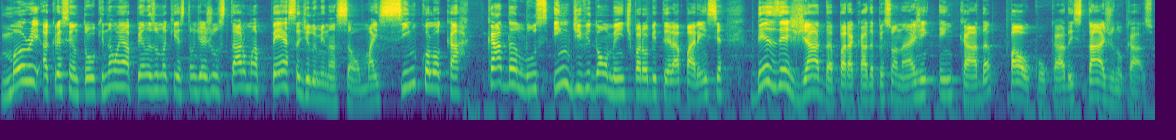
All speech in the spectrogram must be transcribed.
Murray acrescentou que não é apenas uma questão de ajustar uma peça de iluminação, mas sim colocar cada luz individualmente para obter a aparência desejada para cada personagem em cada palco, ou cada estágio no caso.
